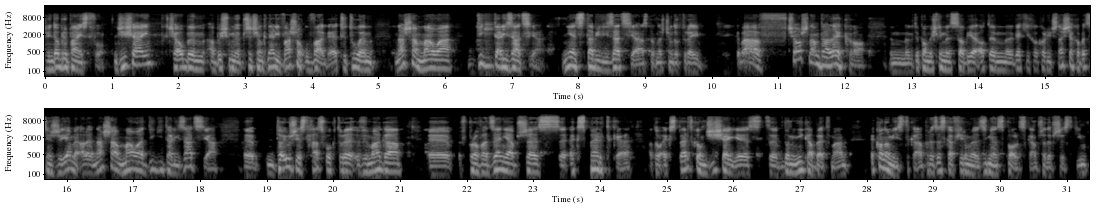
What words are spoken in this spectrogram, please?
Dzień dobry Państwu. Dzisiaj chciałbym, abyśmy przyciągnęli Waszą uwagę tytułem Nasza mała digitalizacja. Nie stabilizacja, z pewnością do której chyba wciąż nam daleko, gdy pomyślimy sobie o tym, w jakich okolicznościach obecnie żyjemy, ale nasza mała digitalizacja e, to już jest hasło, które wymaga e, wprowadzenia przez ekspertkę, a tą ekspertką dzisiaj jest Dominika Betman, ekonomistka, prezeska firmy Siemens Polska przede wszystkim,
